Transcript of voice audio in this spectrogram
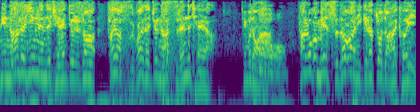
你拿着阴人的钱，就是说他要死快的就拿死人的钱呀、听不懂啊？他如果没死的话，你给他做做还可以；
